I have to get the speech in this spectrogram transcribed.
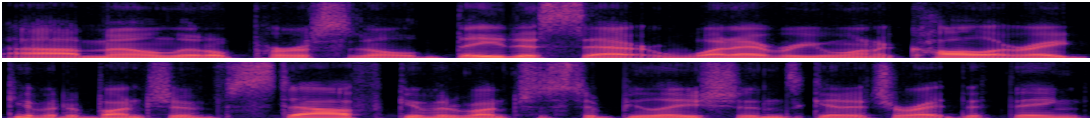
uh, my own little personal data set or whatever you want to call it, right? Give it a bunch of stuff, give it a bunch of stipulations, get it to write the thing.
